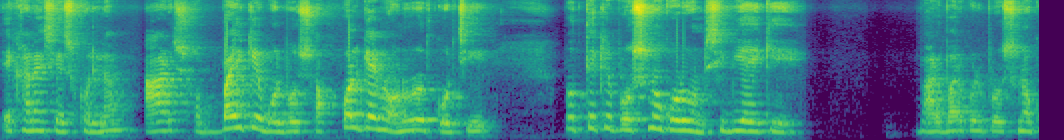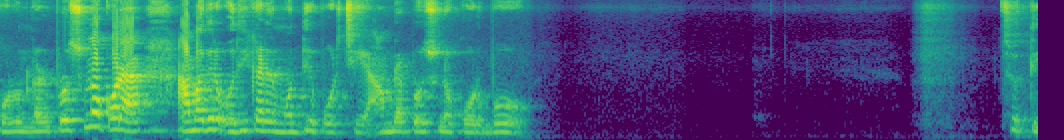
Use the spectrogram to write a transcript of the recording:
এখানে শেষ করলাম। আর সবাইকে বলব, সকলকে আমি অনুরোধ করছি প্রত্যেকে প্রশ্ন করুন সিবিআইকে। বারবার করে প্রশ্ন করুন, কারণ প্রশ্ন করা আমাদের অধিকারের মধ্যে পড়ছে, আমরা প্রশ্ন করব। সত্যি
